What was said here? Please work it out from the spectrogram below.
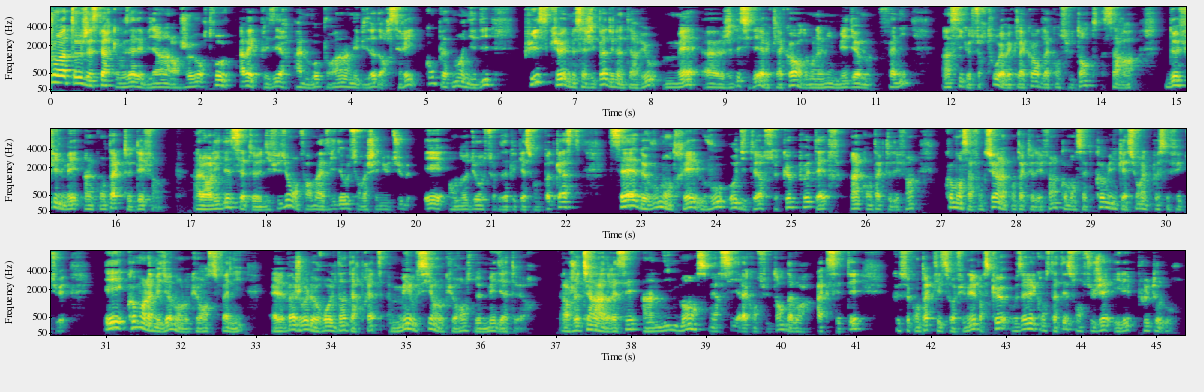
Bonjour à tous, j'espère que vous allez bien. Alors je vous retrouve avec plaisir à nouveau pour un épisode hors série complètement inédit, puisqu'il ne s'agit pas d'une interview, mais euh, j'ai décidé avec l'accord de mon amie médium Fanny, ainsi que surtout avec l'accord de la consultante Sarah, de filmer un contact défunt. Alors l'idée de cette diffusion en format vidéo sur ma chaîne YouTube et en audio sur les applications de podcast, c'est de vous montrer, vous auditeurs, ce que peut être un contact défunt comment ça fonctionne un contact défunt, comment cette communication elle peut s'effectuer, et comment la médium, en l'occurrence Fanny, elle va jouer le rôle d'interprète, mais aussi en l'occurrence de médiateur. Alors je tiens à adresser un immense merci à la consultante d'avoir accepté que ce contact il soit filmé parce que vous allez le constater, son sujet il est plutôt lourd.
